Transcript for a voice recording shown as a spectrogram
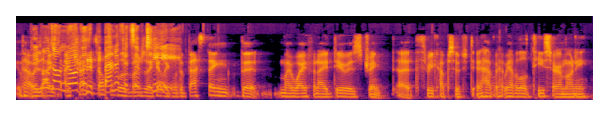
That was, people don't I, know I the, the benefits of tea. Like, well, the best thing that my wife and I do is drink uh, three cups of. Have, we have a little tea ceremony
